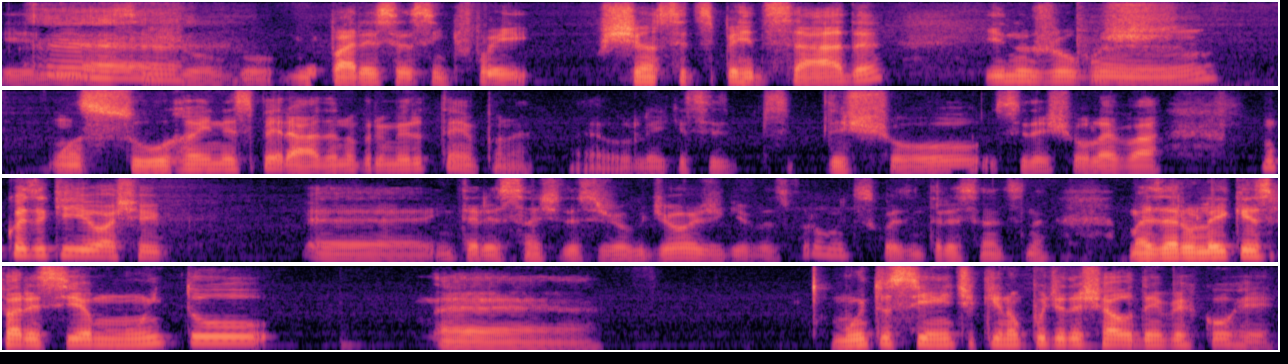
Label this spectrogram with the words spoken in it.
ele é... nesse jogo, me parece assim que foi chance desperdiçada. E no jogo 1, um, uma surra inesperada no primeiro tempo, né? É, o Lakers se, se, deixou, se deixou levar. Uma coisa que eu achei é, interessante desse jogo de hoje, Gibbs, foram muitas coisas interessantes, né? Mas era o Lakers parecia muito é, muito ciente que não podia deixar o Denver correr.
